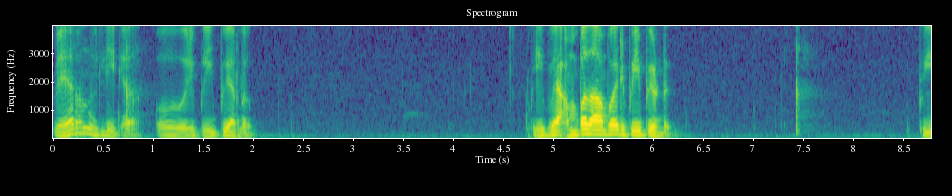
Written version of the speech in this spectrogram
വേറൊന്നും ഇല്ല ഒരു പി പി ആണ് പി പി അമ്പതാകുമ്പോൾ ഒരു പി പി ഉണ്ട്. പി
